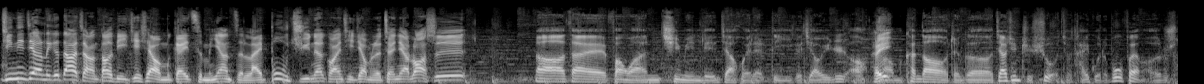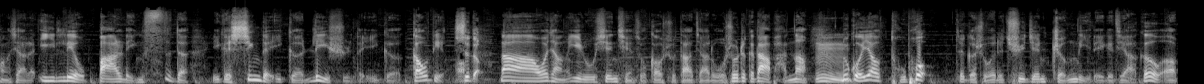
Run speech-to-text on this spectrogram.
今天这样的一个大涨，到底接下来我们该怎么样子来布？局呢？赶快请教我们的专家罗老师。那在放完清明连假回来的第一个交易日啊，那我们看到整个加权指数就台股的部分，而是创下了一六八零四的一个新的一个历史的一个高点。是的。那我讲，一如先前所告诉大家的，我说这个大盘呢，嗯，如果要突破这个所谓的区间整理的一个架构啊，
